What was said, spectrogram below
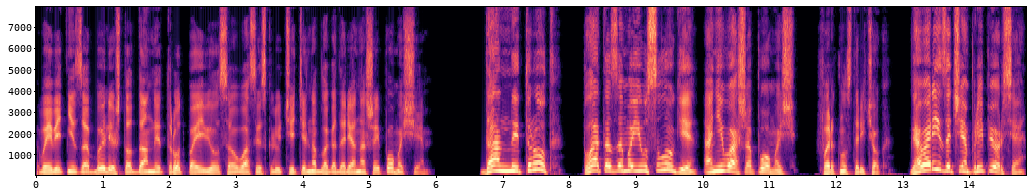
Вы ведь не забыли, что данный труд появился у вас исключительно благодаря нашей помощи? «Данный труд — плата за мои услуги, а не ваша помощь!» — фыркнул старичок. «Говори, зачем приперся!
